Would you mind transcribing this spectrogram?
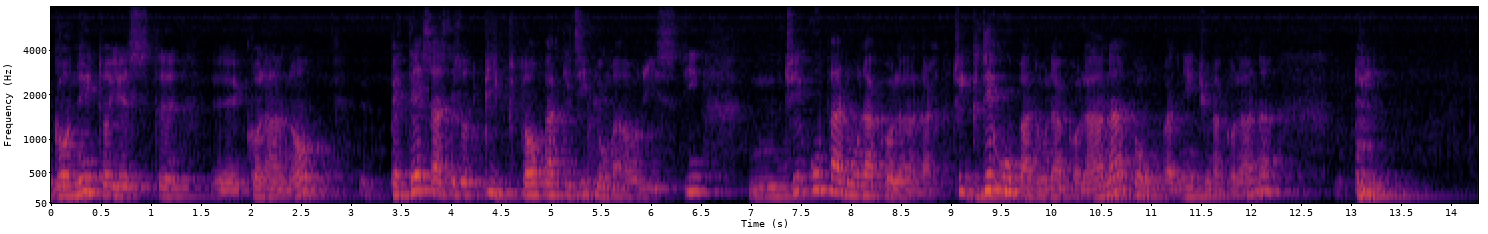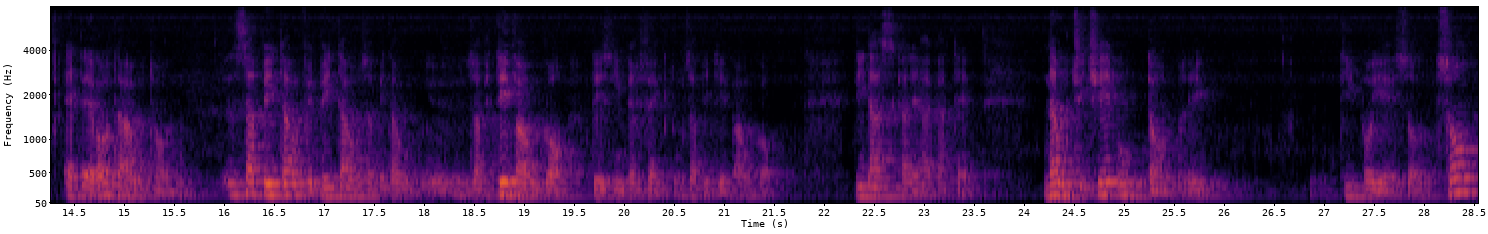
gony, to jest y, kolano. Petesas to jest od pipto, participum auristi, mm, czyli upadł na kolanach. Czyli gdy upadł na kolana, po upadnięciu na kolana, eperota auton. Zapytał, wypytał, zapytał, y, zapytywał go, to jest imperfektum, zapytywał go. Didaskale agate. Nauczycielu dobry, tipo Jeso. Co,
